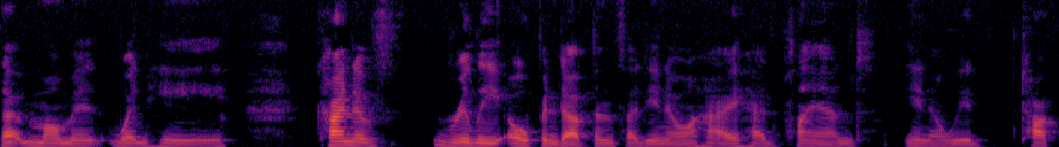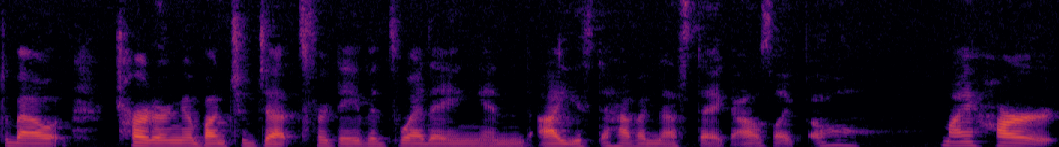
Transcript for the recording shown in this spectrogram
That moment when he kind of really opened up and said, you know, I had planned, you know, we had talked about chartering a bunch of jets for David's wedding and I used to have a nest egg. I was like, oh, my heart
